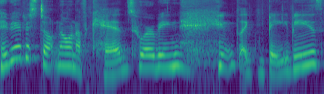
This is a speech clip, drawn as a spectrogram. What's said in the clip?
maybe I just don't know enough kids who are being named like babies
